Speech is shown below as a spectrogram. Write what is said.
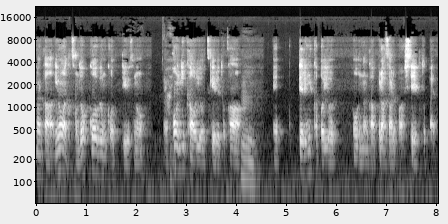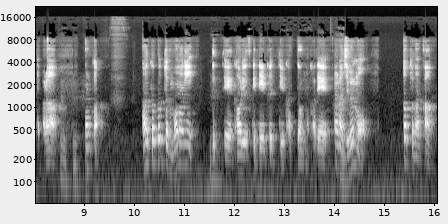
なんか今までその読香文庫っていうその、はい。本に香りをつけるとか、うん。え、テルに香りををなんかプラスアルファしていくとかやったから、うんなんか、アウトプットのものに作って香りをつけていくっていう活動の中で、なんか自分も、ちょっとなんか、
